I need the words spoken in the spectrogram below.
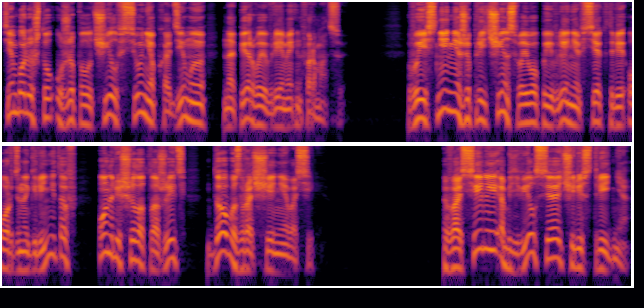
тем более что уже получил всю необходимую на первое время информацию. Выяснение же причин своего появления в секторе Ордена Геренитов он решил отложить до возвращения Василия. Василий объявился через три дня.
